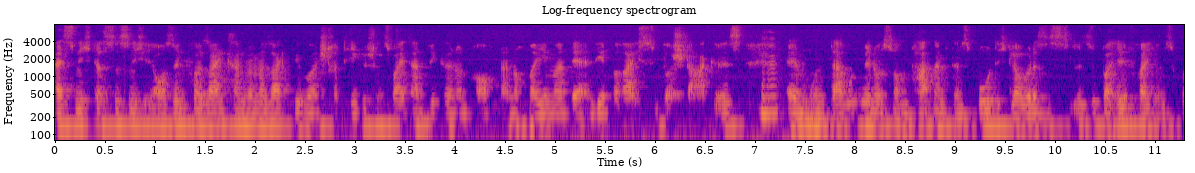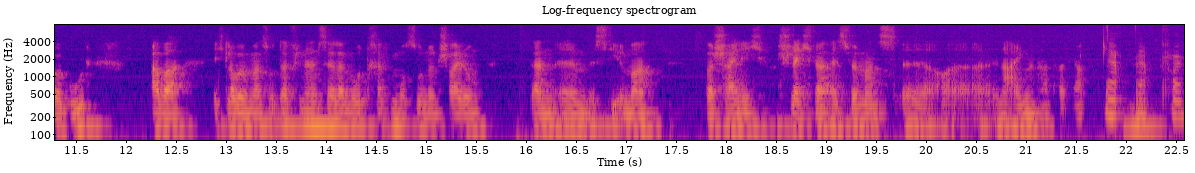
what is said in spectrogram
Heißt nicht, dass es nicht auch sinnvoll sein kann, wenn man sagt, wir wollen strategisch uns weiterentwickeln und brauchen dann nochmal jemanden, der in dem Bereich super stark ist. Mhm. Ähm, und da holen wir uns noch einen Partner mit ins Boot. Ich glaube, das ist super hilfreich und super gut. Aber ich glaube, wenn man es unter finanzieller Not treffen muss, so eine Entscheidung, dann ähm, ist die immer wahrscheinlich schlechter, als wenn man es äh, in der eigenen Hand hat. Ja, ja, ja voll.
